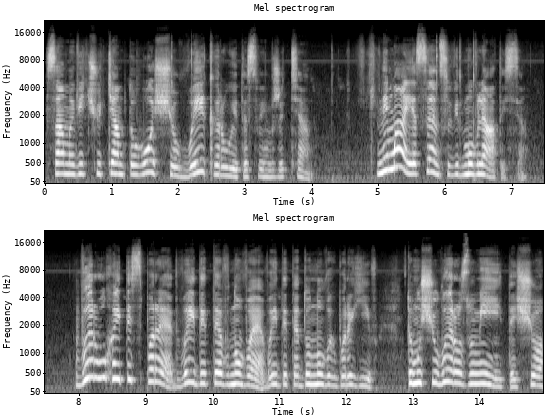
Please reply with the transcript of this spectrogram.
саме відчуттям того, що ви керуєте своїм життям. Немає сенсу відмовлятися. Ви рухайтесь вперед, ви йдете в нове, ви йдете до нових берегів, тому що ви розумієте, що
